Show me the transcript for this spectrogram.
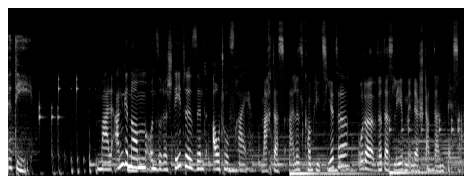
ARD. Mal angenommen, unsere Städte sind autofrei. Macht das alles komplizierter oder wird das Leben in der Stadt dann besser?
